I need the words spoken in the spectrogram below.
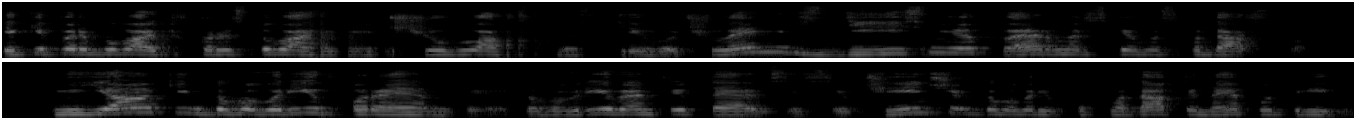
які перебувають в користуванні чи у власності його членів, здійснює фермерське господарство. Ніяких договорів оренди, договорів емфітевзисів чи інших договорів укладати не потрібно.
